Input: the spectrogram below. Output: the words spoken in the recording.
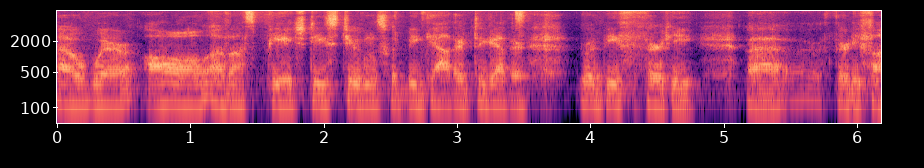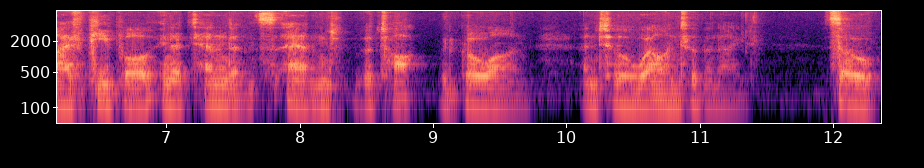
uh, where all of us PhD students would be gathered together. There would be 30, uh, 35 people in attendance, and the talk would go on until well into the night. So,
